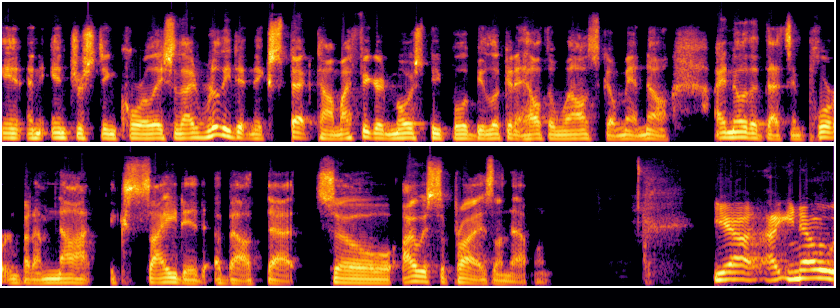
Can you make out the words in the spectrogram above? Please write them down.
an interesting correlation. that I really didn't expect, Tom. I figured most people would be looking at health and wellness, go, man, no, I know that that's important, but I'm not excited about that. So I was surprised on that one. Yeah, you know,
